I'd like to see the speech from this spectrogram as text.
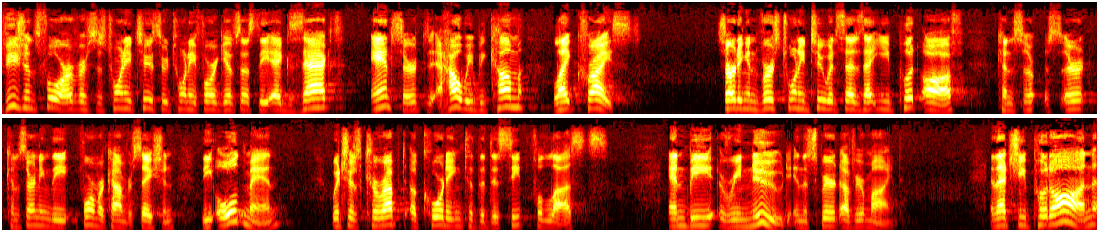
Ephesians 4, verses 22 through 24, gives us the exact answer to how we become like Christ. Starting in verse 22, it says that ye put off, concerning the former conversation, the old man, which is corrupt according to the deceitful lusts, and be renewed in the spirit of your mind. And that ye put on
